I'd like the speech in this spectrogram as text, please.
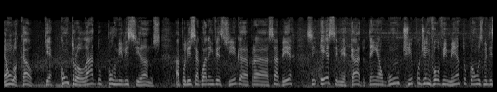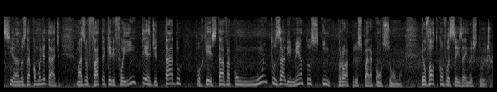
É um local que é controlado por milicianos. A polícia agora investiga para saber se esse mercado tem algum tipo de envolvimento com os milicianos da comunidade. Mas o fato é que ele foi interditado porque estava com muitos alimentos impróprios para consumo. Eu volto com vocês aí no estúdio.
